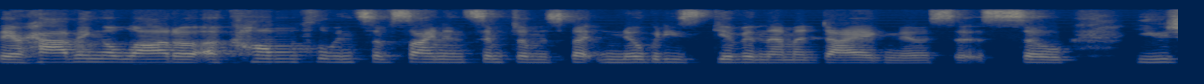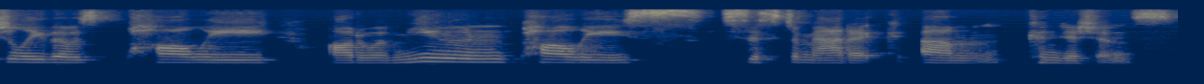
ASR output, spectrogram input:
They're having a lot of a confluence of sign and symptoms, but nobody's given them a diagnosis. So usually those poly autoimmune, polysystematic um, conditions.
